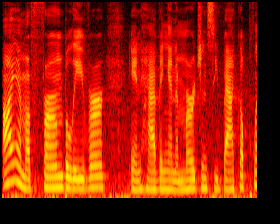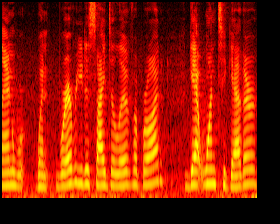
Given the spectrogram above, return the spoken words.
I am a firm believer in having an emergency backup plan wh- when wherever you decide to live abroad. Get one together.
